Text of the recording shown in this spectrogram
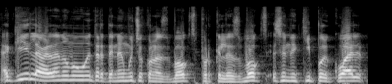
Aquí la verdad no me voy a entretener mucho con los Bucks porque los Bucks es un equipo el cual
